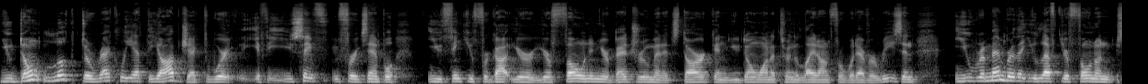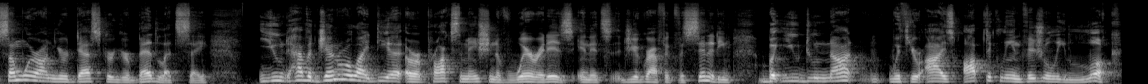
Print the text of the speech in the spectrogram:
you don't look directly at the object. Where if you say, for example, you think you forgot your your phone in your bedroom and it's dark and you don't want to turn the light on for whatever reason, you remember that you left your phone on somewhere on your desk or your bed, let's say you have a general idea or approximation of where it is in its geographic vicinity, but you do not, with your eyes, optically and visually look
